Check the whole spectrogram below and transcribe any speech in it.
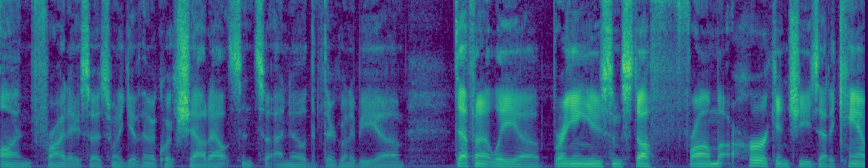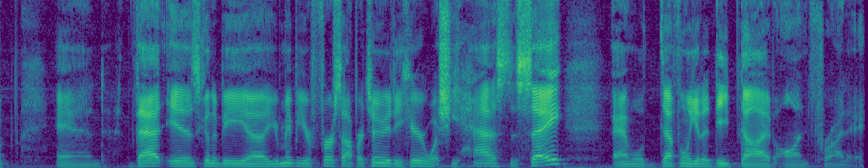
on Friday. So I just want to give them a quick shout out since I know that they're going to be um, definitely uh, bringing you some stuff from Hurricane. She's at a camp and that is going to be uh, your maybe your first opportunity to hear what she has to say, and we'll definitely get a deep dive on Friday.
